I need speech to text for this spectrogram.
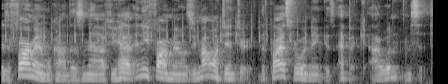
There's a farm animal contest now. If you have any farm animals, you might want to enter it. The prize for winning is epic. I wouldn't miss it.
